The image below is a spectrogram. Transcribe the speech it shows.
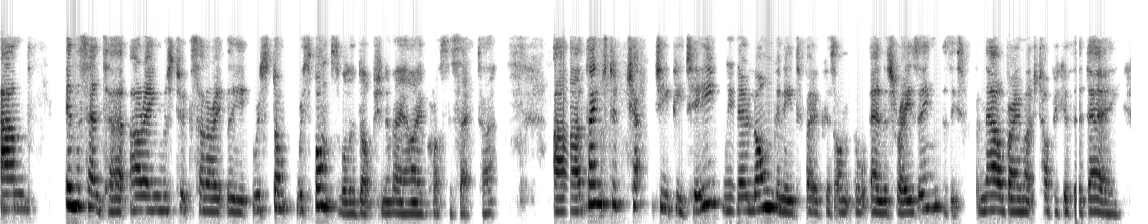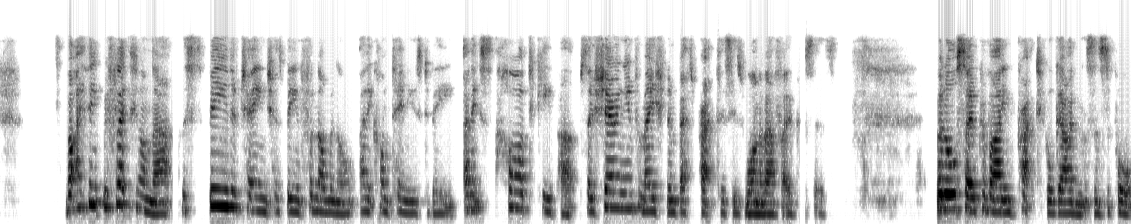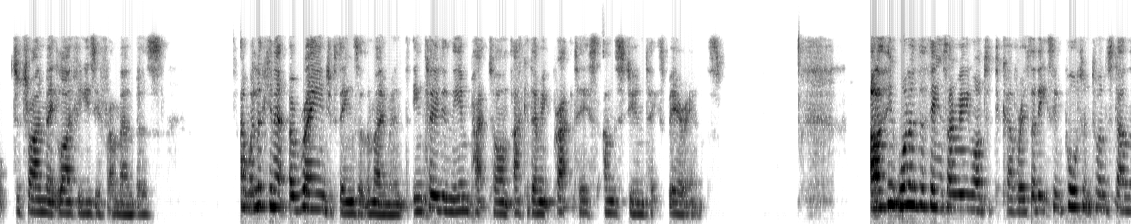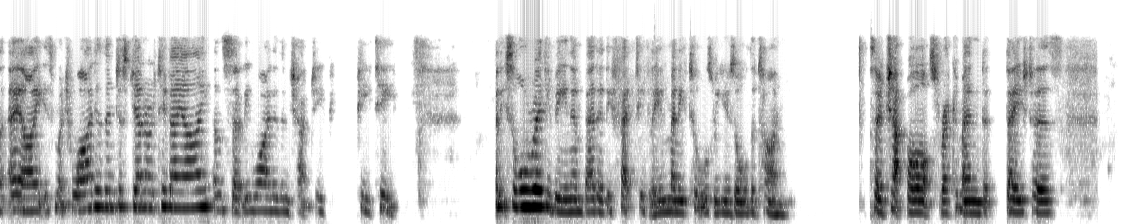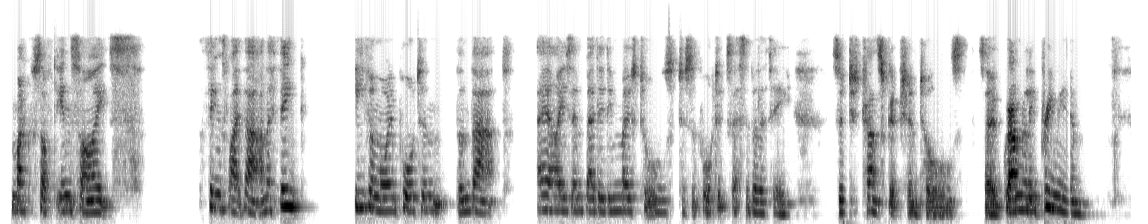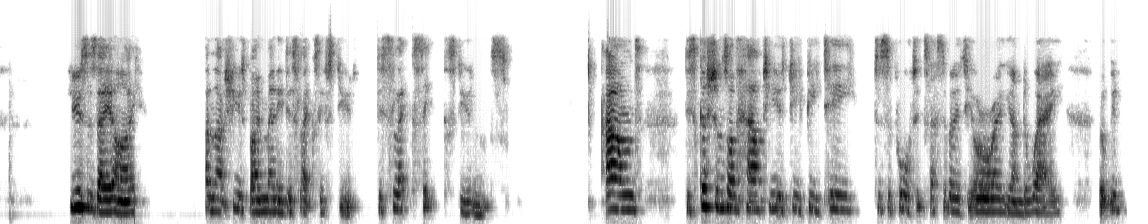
And in the centre, our aim was to accelerate the responsible adoption of AI across the sector uh, thanks to ChatGPT, we no longer need to focus on awareness raising as it's now very much topic of the day. But I think reflecting on that, the speed of change has been phenomenal and it continues to be, and it's hard to keep up. So sharing information and best practice is one of our focuses, but also providing practical guidance and support to try and make life easier for our members. And we're looking at a range of things at the moment, including the impact on academic practice and the student experience. I think one of the things I really wanted to cover is that it's important to understand that AI is much wider than just generative AI and certainly wider than ChatGPT. And it's already been embedded effectively in many tools we use all the time. So chatbots, recommendators, Microsoft Insights, things like that. And I think even more important than that, AI is embedded in most tools to support accessibility, such as transcription tools, so Grammarly Premium uses AI, and that's used by many dyslexic, dyslexic students. And discussions on how to use GPT to support accessibility are already underway, but we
